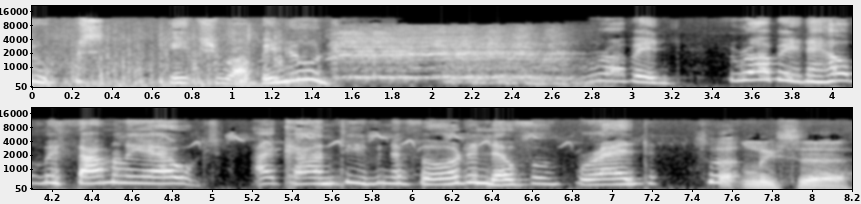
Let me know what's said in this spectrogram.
Dukes, it's Robin Hood. Robin, Robin, help my family out. I can't even afford a loaf of bread. Certainly, sir,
